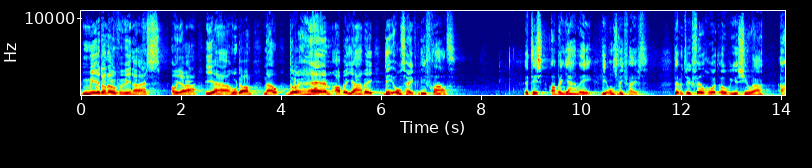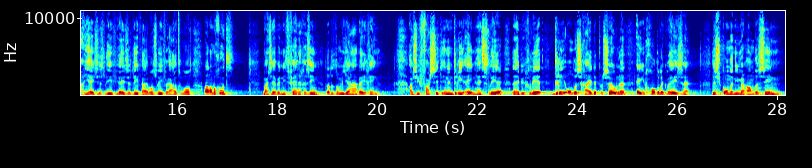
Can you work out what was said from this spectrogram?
meer dan overwinnaars. Oh ja? Ja, hoe dan? Nou, door hem, Abba Yahweh, die ons heeft liefgehad. Het is Abba Yahweh die ons lief heeft. We hebben natuurlijk veel gehoord over Yeshua. Ah, Jezus lief, Jezus lief, hij heeft ons lief, hij houdt van ons. Allemaal goed. Maar ze hebben niet verder gezien dat het om Yahweh ging. Als je vastzit in een drie-eenheidsleer, dan heb je geleerd drie onderscheiden personen, één goddelijk wezen. Dus ze konden niet meer anders zien.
